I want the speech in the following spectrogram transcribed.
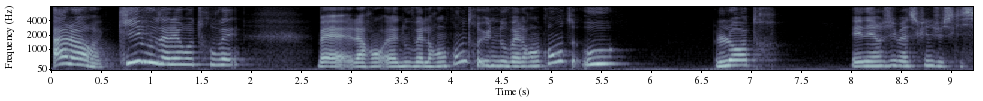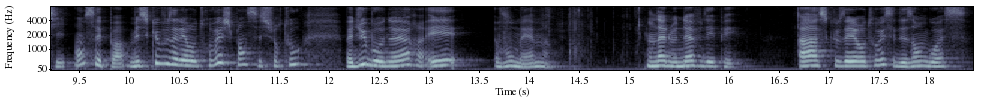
Alors, qui vous allez retrouver? Ben, la, nouvelle rencontre, une nouvelle rencontre ou l'autre? Énergie masculine jusqu'ici On ne sait pas. Mais ce que vous allez retrouver, je pense, c'est surtout ben, du bonheur et vous-même. On a le 9 d'épée. Ah, ce que vous allez retrouver, c'est des angoisses.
